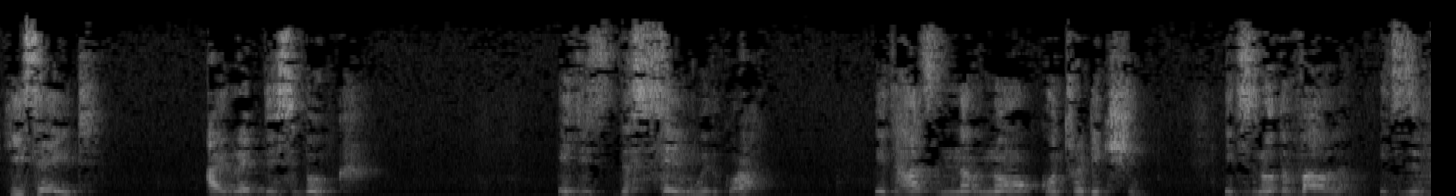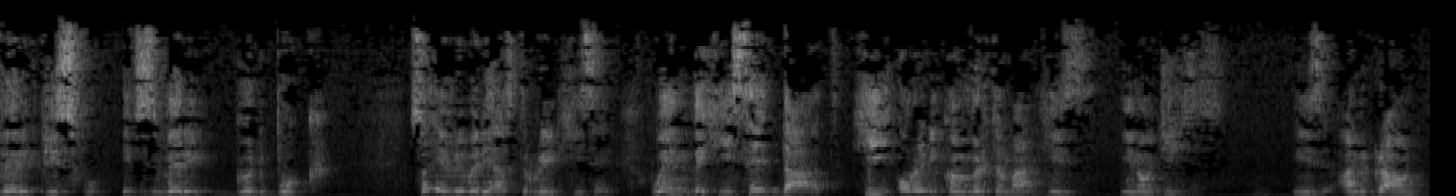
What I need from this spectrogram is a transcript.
he said i read this book it is the same with quran it has no, no contradiction it is not violent. It is very peaceful. It is a very good book. So everybody has to read, he said. When the, he said that, he already converted a man. He's, you know, Jesus. He's underground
